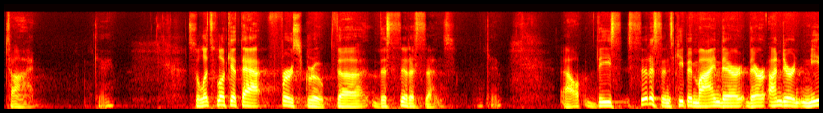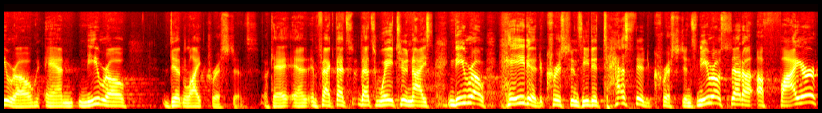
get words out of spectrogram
time. Okay? So let's look at that first group, the, the citizens. Okay? Now, these citizens, keep in mind, they're, they're under Nero, and Nero didn't like Christians, okay? And in fact, that's, that's way too nice. Nero hated Christians. He detested Christians. Nero set a, a fire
